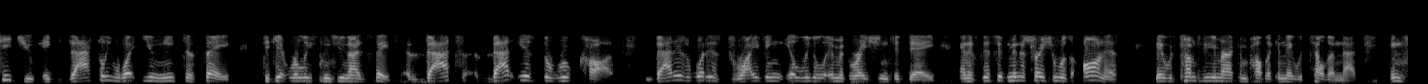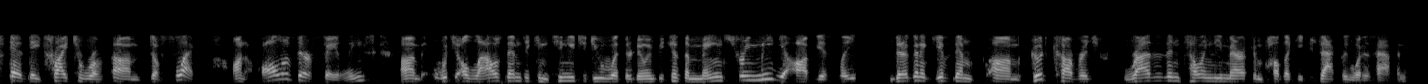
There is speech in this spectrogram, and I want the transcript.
teach you exactly what you need to say to get released into the United States. That's that is the root cause. That is what is driving illegal immigration today. And if this administration was honest, they would come to the American public and they would tell them that. Instead, they try to um, deflect on all of their failings, um, which allows them to continue to do what they're doing because the mainstream media, obviously, they're going to give them um, good coverage rather than telling the American public exactly what is happening.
